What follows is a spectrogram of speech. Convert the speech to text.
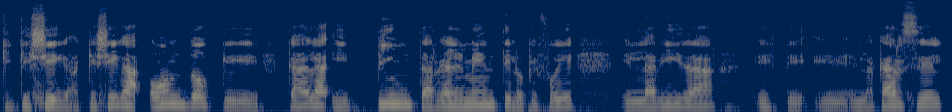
que, llega, que llega hondo, que cala y pinta realmente lo que fue eh, la vida este, eh, en la cárcel,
